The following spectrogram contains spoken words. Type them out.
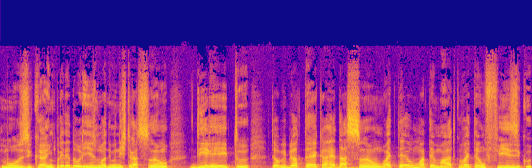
música, empreendedorismo, administração, direito, ter uma biblioteca, redação, vai ter um matemático, vai ter um físico,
